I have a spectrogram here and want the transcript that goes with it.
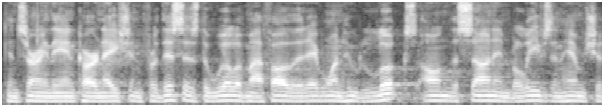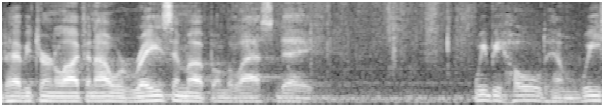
concerning the incarnation. For this is the will of my Father, that everyone who looks on the Son and believes in him should have eternal life, and I will raise him up on the last day. We behold him. We,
